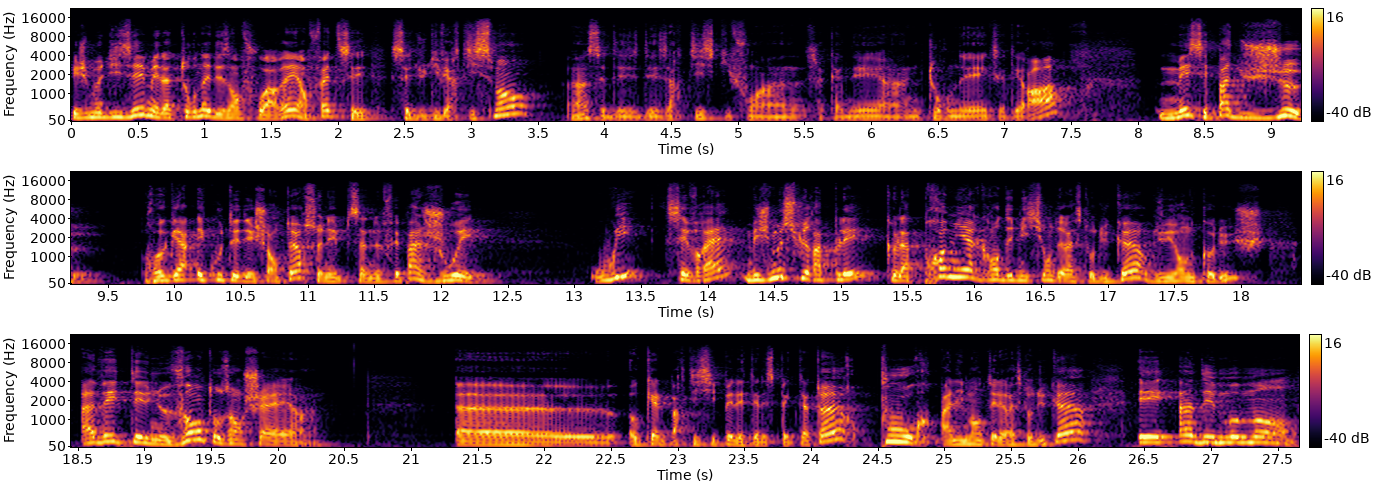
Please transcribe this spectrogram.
et je me disais, mais la tournée des Enfoirés, en fait, c'est du divertissement. Hein, c'est des, artistes qui font chaque année une tournée, etc. Mais c'est pas du jeu. Regarde, écouter des chanteurs, ça ne fait pas jouer. Oui, c'est vrai, mais je me suis rappelé que la première grande émission des Restos du Cœur, du Vivant de Coluche, avait été une vente aux enchères euh, auxquels participaient les téléspectateurs pour alimenter les restos du cœur. Et un des moments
